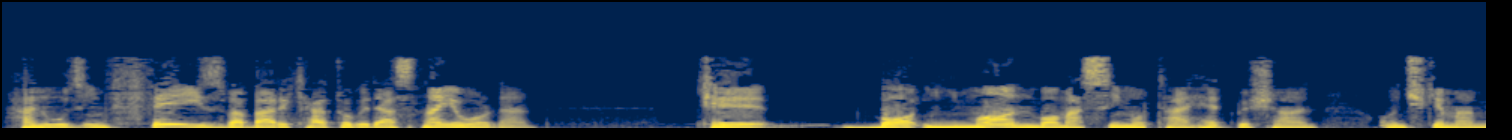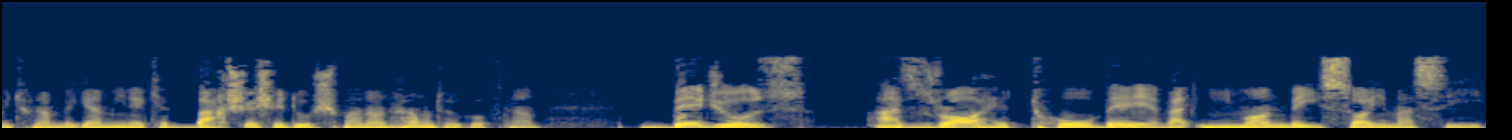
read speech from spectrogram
هنوز این فیض و برکت رو به دست نیاوردن که با ایمان با مسیح متحد بشن آنچه که من می‌تونم بگم اینه که بخشش دشمنان همونطور گفتم بجز از راه توبه و ایمان به عیسی مسیح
